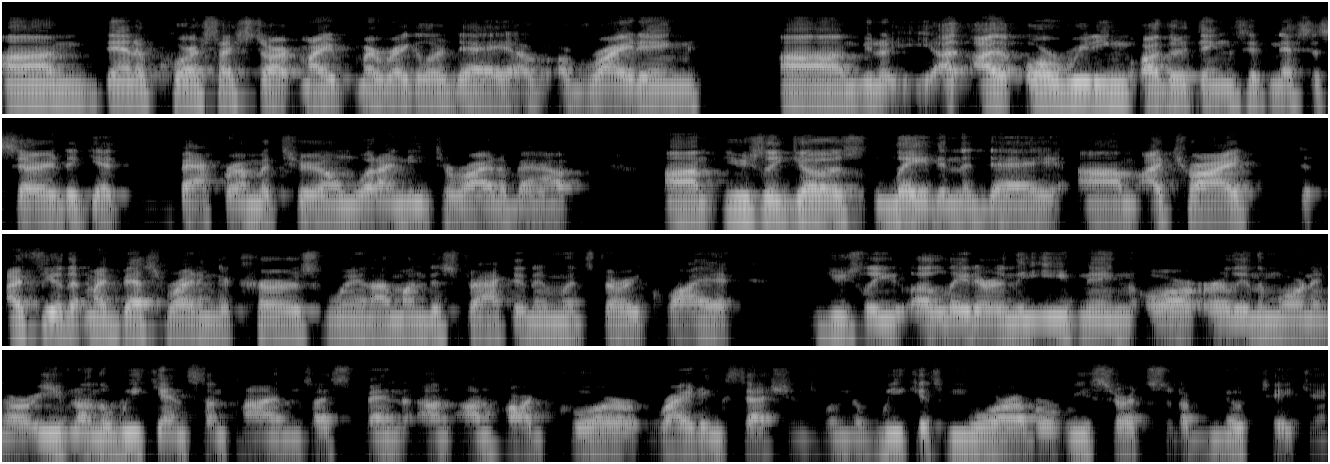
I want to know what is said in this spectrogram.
Um, then, of course, I start my my regular day of, of writing, um, you know, I, or reading other things if necessary to get background material on what I need to write about. Um, usually goes late in the day. Um, I try. I feel that my best writing occurs when I'm undistracted and when it's very quiet. Usually uh, later in the evening or early in the morning or even on the weekend. Sometimes I spend on, on hardcore writing sessions when the week is more of a research sort of note taking.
